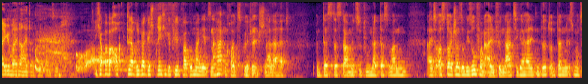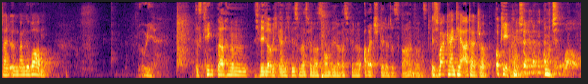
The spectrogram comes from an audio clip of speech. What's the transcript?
Allgemeine Heiterkeit am Tisch. Ich habe aber auch darüber Gespräche geführt, warum man jetzt eine Hakenkreuzgürtelschnalle hat. Und dass das damit zu tun hat, dass man als Ostdeutscher sowieso von allen für einen Nazi gehalten wird und dann ist man es halt irgendwann geworden. Ui. Das klingt nach einem, ich will glaube ich gar nicht wissen, was für ein Ensemble oder was für eine Arbeitsstelle das war ansonsten. Es war kein Theaterjob. Okay, gut, gut. Wow.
